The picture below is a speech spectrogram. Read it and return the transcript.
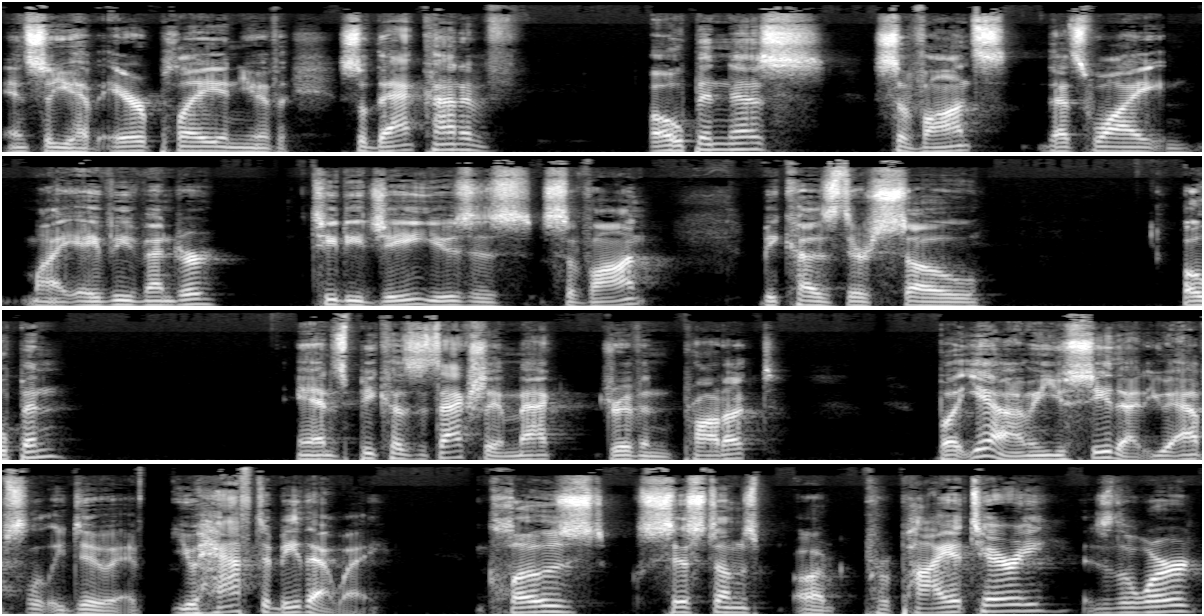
And so you have AirPlay and you have, so that kind of openness, Savants, that's why my AV vendor, TDG, uses Savant because they're so open. And it's because it's actually a Mac driven product. But yeah, I mean, you see that. You absolutely do. You have to be that way. Closed systems or proprietary is the word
